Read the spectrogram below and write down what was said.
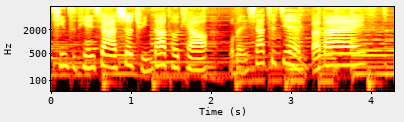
亲子天下社群大头条，我们下次见，拜拜。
